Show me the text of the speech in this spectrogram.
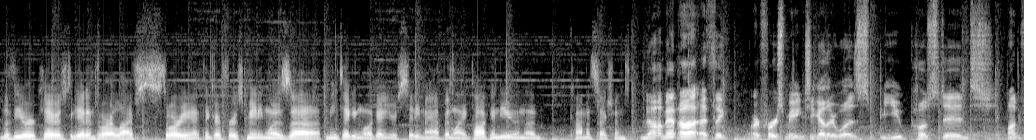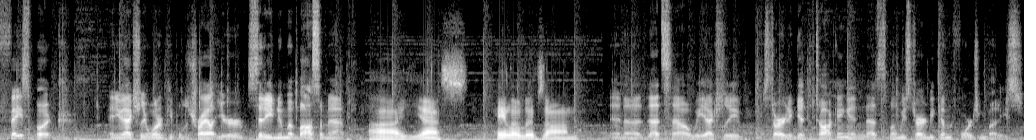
the viewer cares to get into our life story. I think our first meeting was uh, me taking a look at your city map and like talking to you in the comment section. No, man. Uh, I think our first meeting together was you posted on Facebook, and you actually wanted people to try out your City New Mombasa map, Ah, yes, Halo lives on. and uh, that's how we actually started to get to talking, and that's when we started becoming forging buddies.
